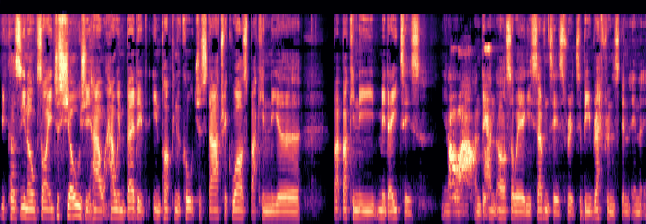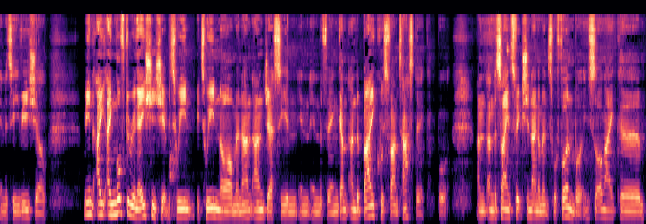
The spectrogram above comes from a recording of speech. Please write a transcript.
because you know, so it just shows you how how embedded in popular culture Star Trek was back in the uh, back back in the mid eighties. You know, oh, wow. and yeah. and also early seventies for it to be referenced in in in a TV show. I mean, I, I love the relationship between between Norman and, and Jesse in, in, in the thing, and, and the bike was fantastic, but and, and the science fiction elements were fun, but it's sort of like um,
